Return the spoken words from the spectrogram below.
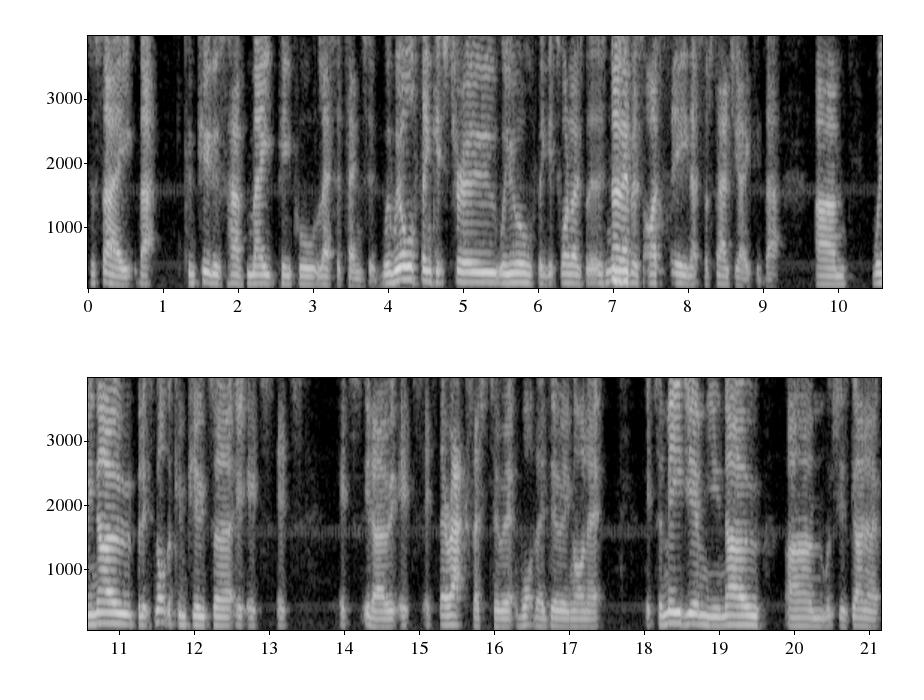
to say that computers have made people less attentive. We, we all think it's true. We all think it's one of those, but there's no mm-hmm. evidence I've seen that substantiated that. Um, we know, but it's not the computer. It, it's it's it's you know it's it's their access to it, what they're doing on it. It's a medium, you know, um, which is going to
